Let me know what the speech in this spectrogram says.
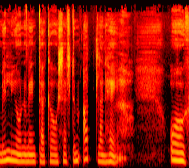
miljónum eintaka og seltum allan heim. Og,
